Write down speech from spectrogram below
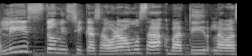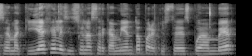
Listo, mis chicas. Ahora vamos a batir la base de maquillaje. Les hice un acercamiento para que ustedes puedan ver.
